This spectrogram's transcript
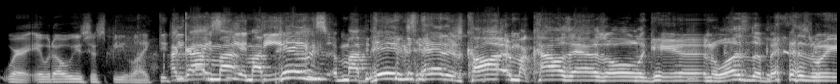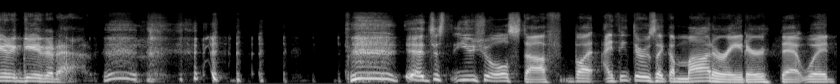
where it would always just be like, "Did you I got guys see my, a my deer?" pig's my pig's head is caught in my cow's asshole again. What's the best way to get it out? yeah, just the usual stuff. But I think there was like a moderator that would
